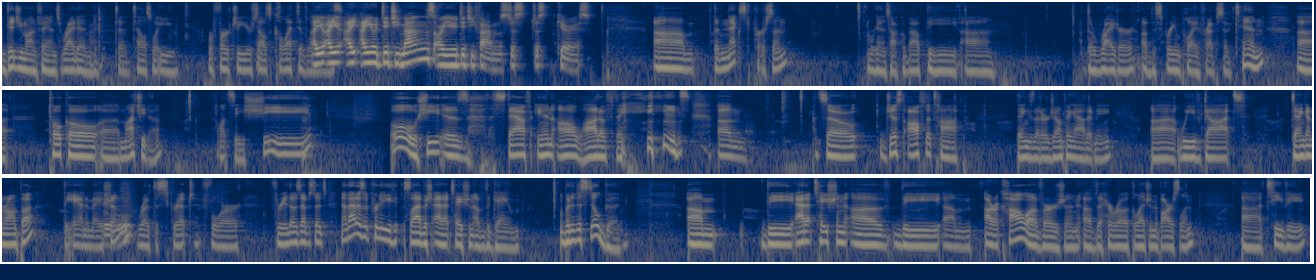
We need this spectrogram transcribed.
Digimon fans, write in to tell us what you refer to yourselves collectively. are you are you are, are you a Digimans or are you Digifams? Just just curious. Um, the next person, we're going to talk about the uh, the writer of the screenplay for episode ten, uh, Toko uh, Machida. Let's see, she. Oh, she is the staff in a lot of things. um, so, just off the top, things that are jumping out at me. Uh, we've got Danganronpa, the animation, wrote the script for three of those episodes. Now, that is a pretty slavish adaptation of the game, but it is still good. Um, the adaptation of the um, Arakawa version of the Heroic Legend of Arslan uh, TV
